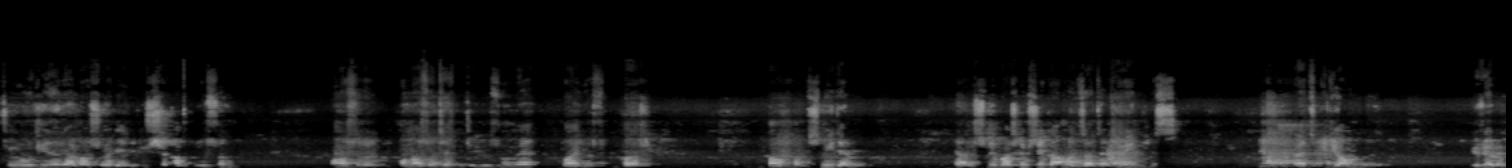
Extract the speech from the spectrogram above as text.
Çünkü ülkede galiba şöyleydi. Üç rekat kılıyorsun. Ondan sonra, ondan sonra tespih çekiyorsun ve dua ediyorsun. Bu kadar. Tamam bakalım. Şimdi gidelim. Yani şimdi başka bir şey kalmadı zaten. Eve gideceğiz. Evet gidiyorum. Yürüyorum.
